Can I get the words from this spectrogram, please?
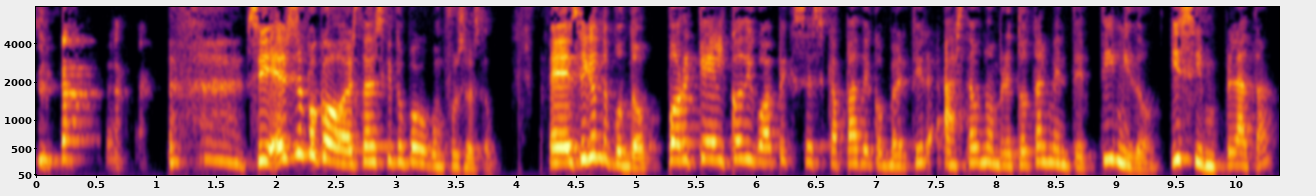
Sí, es un poco, está escrito un poco confuso esto. Eh, siguiente punto. ¿Por qué el código Apex es capaz de convertir hasta un hombre totalmente tímido y sin plata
